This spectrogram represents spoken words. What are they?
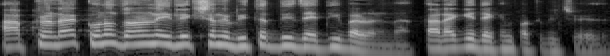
আপনারা কোনো ধরনের ইলেকশনের ভিতর দিয়ে যাইতেই পারবেন না। তার আগেই দেখেন কত কিছু হয়ে যাবে।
